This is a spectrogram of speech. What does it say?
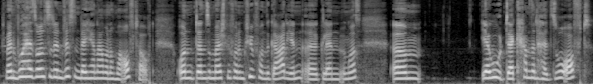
Ich meine, woher sollst du denn wissen, welcher Name nochmal auftaucht? Und dann zum Beispiel von dem Typ von The Guardian, äh, Glenn irgendwas, ähm, ja gut, der kam dann halt so oft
